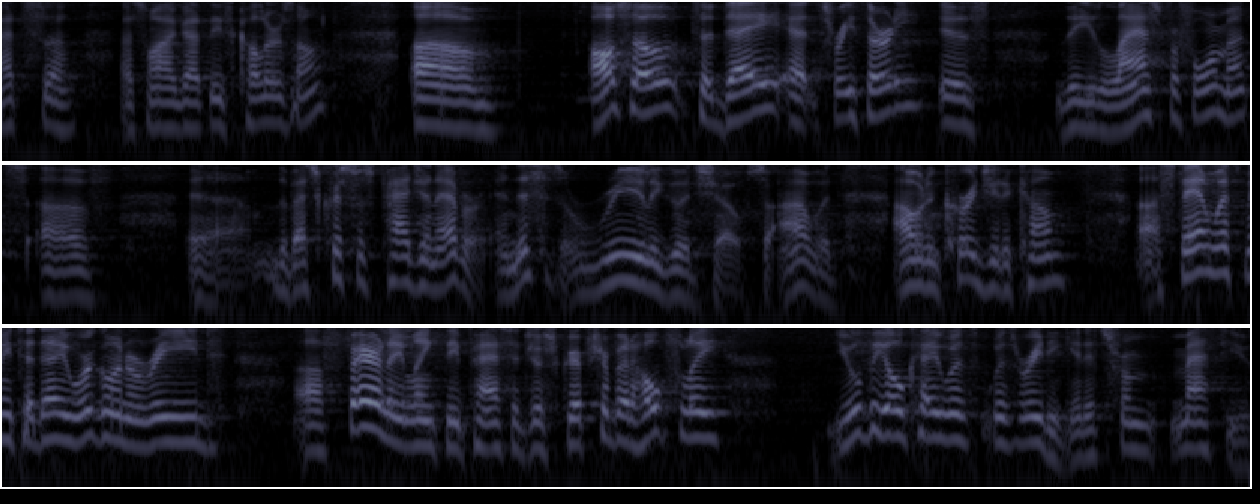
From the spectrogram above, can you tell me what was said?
That's, uh, that's why I got these colors on. Um, also, today at 3.30 is the last performance of uh, the best Christmas pageant ever. And this is a really good show. So I would, I would encourage you to come. Uh, stand with me today. We're going to read a fairly lengthy passage of Scripture, but hopefully you'll be okay with, with reading it. It's from Matthew.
